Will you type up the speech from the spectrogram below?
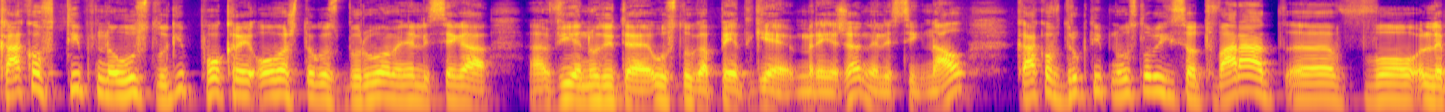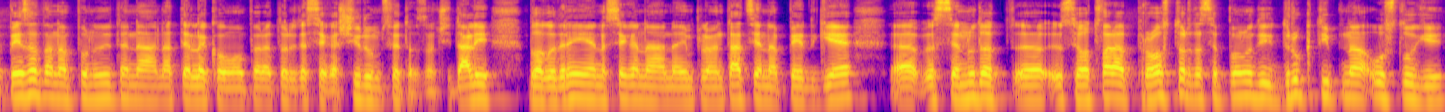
Каков тип на услуги покрај ова што го зборуваме, нели сега а, вие нудите услуга 5G мрежа, нели сигнал, каков друг тип на услуги се отвараат а, во лепезата на понудите на на телеком операторите сега ширум светот. Значи дали благодарение на сега на на имплементација на 5G се нудат се отварат простор да се понуди друг тип на услуги,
